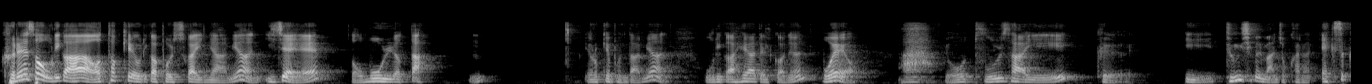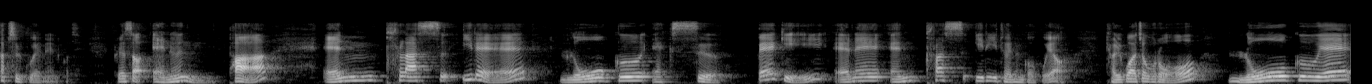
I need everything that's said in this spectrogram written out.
그래서 우리가 어떻게 우리가 볼 수가 있냐 하면 이제 너무 올렸다. 음? 이렇게 본다면 우리가 해야 될 거는 뭐예요? 아, 요 둘 사이 그 이 등식을 만족하는 x 값을 구해내는 거지. 그래서 n은 봐 n 플러스 1에 로그 x 빼기 n의 n 플러스 1이 되는 거고요. 결과적으로 로그의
